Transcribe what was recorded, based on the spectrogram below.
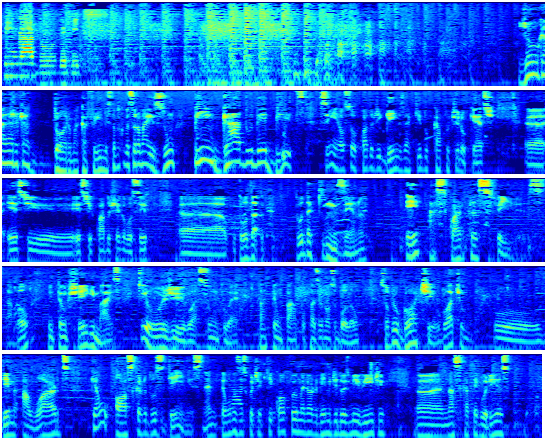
Pingado de Beats. Yo, galera que adora uma cafeína, estamos começando mais um Pingado de Beats. Sim, é o seu quadro de games aqui do Caputino Cast. Uh, este, este quadro chega a você uh, toda, toda quinzena e às quartas-feiras, tá bom? Então chegue mais, que hoje o assunto é bater um papo, fazer o nosso bolão sobre o GOT, o GOT, o Game Awards que é o Oscar dos games, né? Então vamos discutir aqui qual foi o melhor game de 2020 uh, ah, nas categorias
